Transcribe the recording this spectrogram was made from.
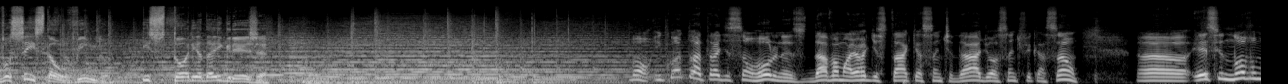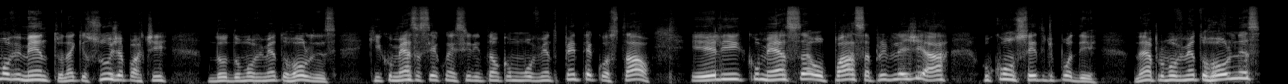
Você está ouvindo História da Igreja. Bom, enquanto a tradição Holiness dava maior destaque à santidade ou à santificação, uh, esse novo movimento né, que surge a partir do, do movimento Holiness, que começa a ser conhecido então como movimento pentecostal, ele começa ou passa a privilegiar o conceito de poder. Né? Para o movimento Holiness,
